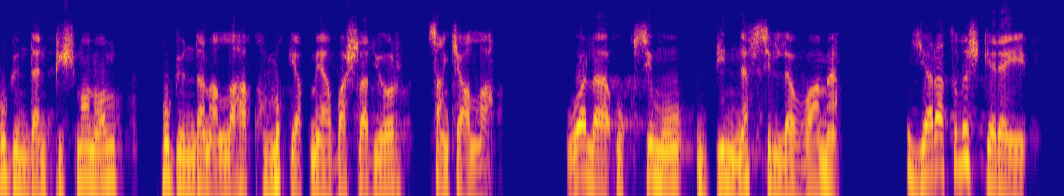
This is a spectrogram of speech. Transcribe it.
bugünden pişman ol, bugünden Allah'a kulluk yapmaya başla diyor sanki Allah. وَلَا uksimu bin nefsil levvame. Yaratılış gereği,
